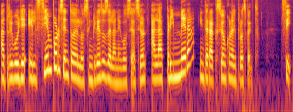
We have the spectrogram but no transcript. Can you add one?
atribuye el 100% de los ingresos de la negociación a la primera interacción con el prospecto. Sí,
